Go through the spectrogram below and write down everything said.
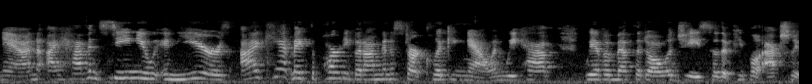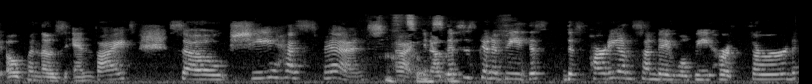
Nan, I haven't seen you in years. I can't make the party, but I'm going to start clicking now. And we have, we have a methodology so that people actually open those invites. So she has spent, uh, you know, this is going to be this, this party on Sunday will be her third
